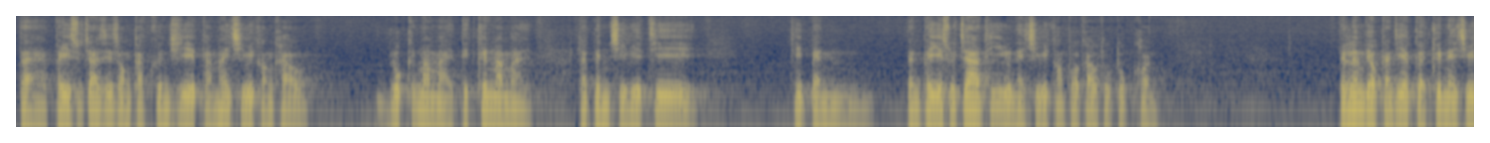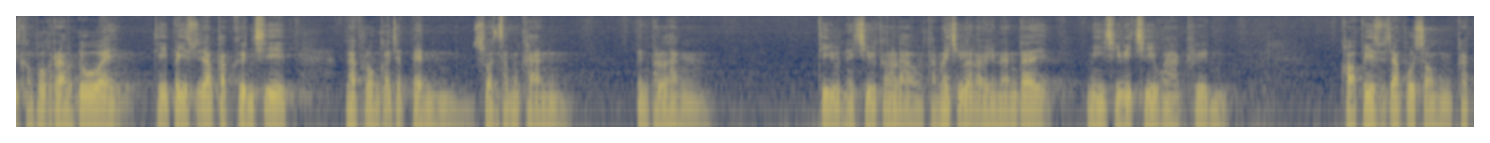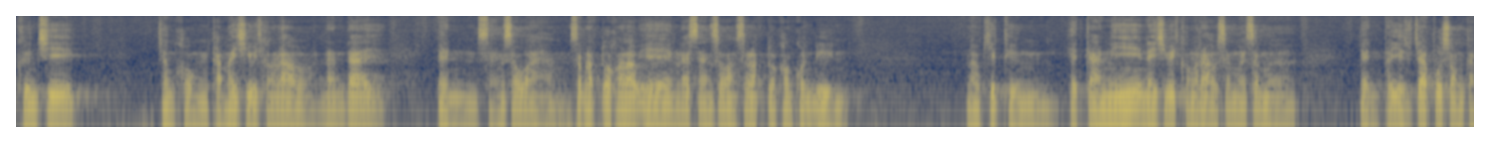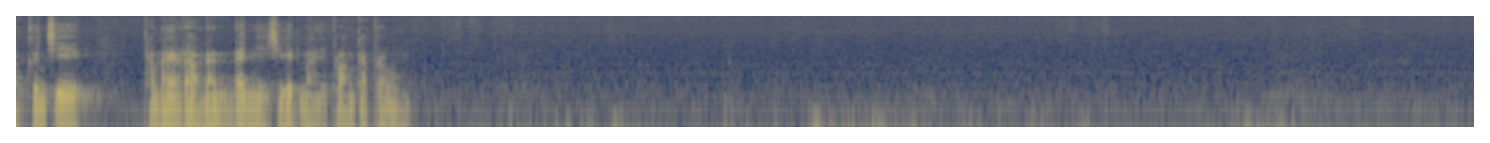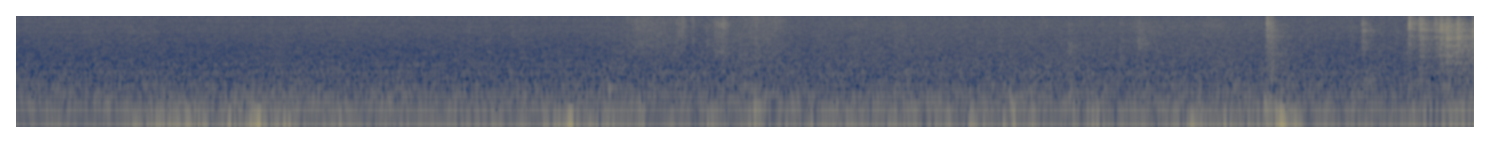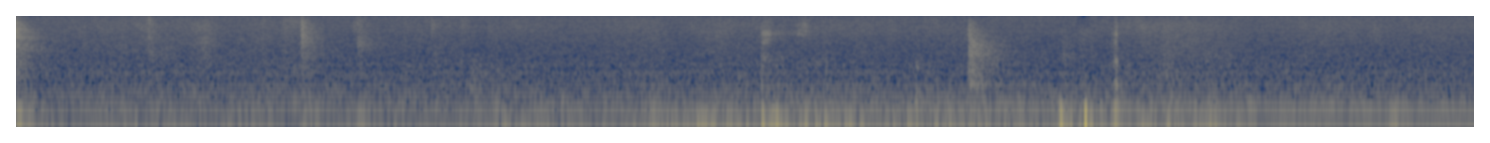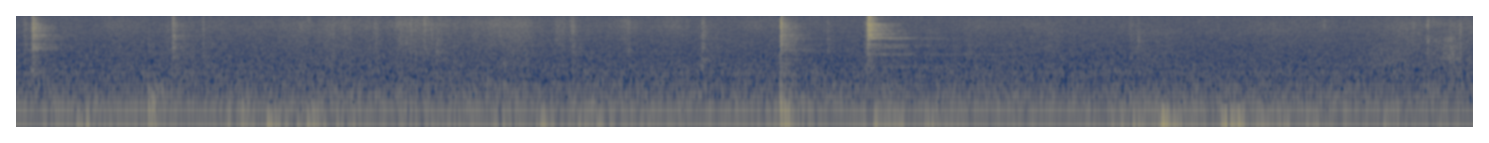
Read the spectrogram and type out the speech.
แต่พระเยซูเจ้าที่ทรงกลับคืนชีพทำให้ชีวิตของเขาลุกขึ้นมาใหม่ ติดขึ้นมาใหม่ และเป็นชีวิตที่ที่เป็นเป็นพระเยซูเจ้าที่อยู่ในชีวิตของพวกเขาทุกๆคน เป็นเรื่องเดียวกันที่จะเกิดขึ้นในชีวิตของพวกเราด้วย ที่พระเยซูเจ้ากลับคืนชีพ และพระองค์ก็จะเป็นส่วนสำคัญเป็นพลังที่อยู่ในชีวิตของเราทำให้ชีวิตเราเองนั้นได้มีชีวิตชีวาขึ้น ขอพระเยซูเจ้าผู้ทรงกลับคืนชีพยังคงทำให้ชีวิตของเรานั้นได้ เป็นแสงสว่างสำหรับตัวของเราเอง และแสงสว่างสำหรับตัวของคนอื่น เราคิดถึงเหตุการณ์นี้ในชีวิตของเราเสมอๆเป็นพระเยซูเจ้าผู้ทรงกลับคืนชีพทำให้เรานั้นได้มีชีวิตใหม่พร้อมกับพระองค์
